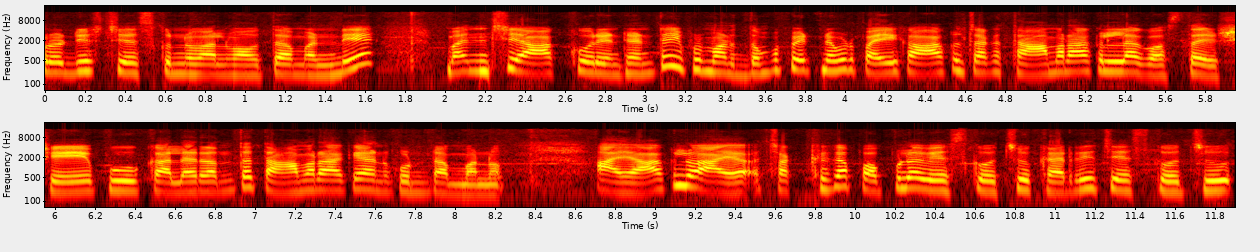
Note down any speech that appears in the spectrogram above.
ప్రొడ్యూస్ చేసుకున్న వాళ్ళం అవుతామండి. మంచి ఆకుకూర ఏంటంటే ఇప్పుడు మనం దుంప పెట్టినప్పుడు పైకి ఆకులు చక్కగా తామరాకుల్లాగా వస్తాయి. షేపు కలర్ అంతా తామరాకు అనుకుంటాం మనం. ఆ ఆకులు ఆ చక్కగా పప్పులో వేసుకోవచ్చు కర్రీ చేసుకోవచ్చు.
